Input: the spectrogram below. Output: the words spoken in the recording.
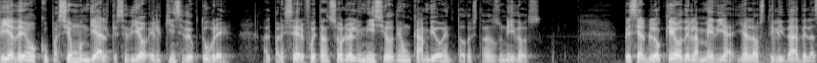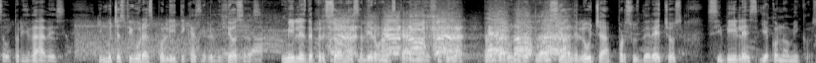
día de ocupación mundial que se dio el 15 de octubre, al parecer fue tan solo el inicio de un cambio en todo Estados Unidos. Pese al bloqueo de la media y a la hostilidad de las autoridades y muchas figuras políticas y religiosas, miles de personas salieron a las calles ese día para dar una declaración de lucha por sus derechos civiles y económicos.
